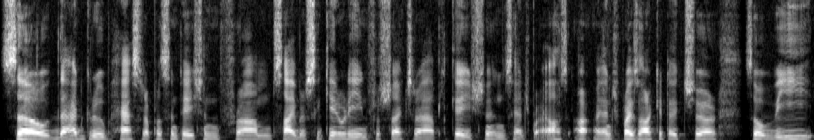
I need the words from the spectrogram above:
so that group has representation from cybersecurity, infrastructure applications, enterprise, uh, enterprise architecture. So we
